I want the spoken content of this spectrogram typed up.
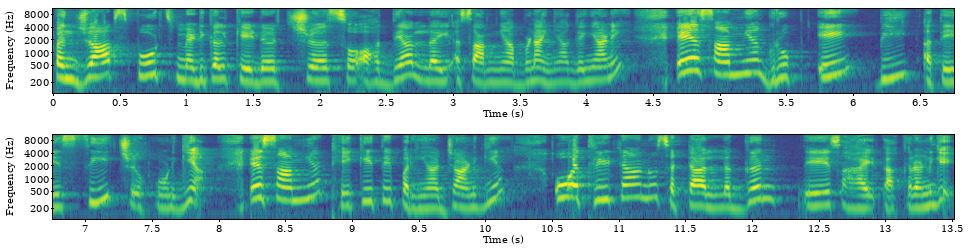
ਪੰਜਾਬ ਸਪੋਰਟਸ ਮੈਡੀਕਲ ਕੇਡਰ ਚ 100 ਅਹੁਦਿਆਂ ਲਈ ਅਸਾਮੀਆਂ ਬਣਾਈਆਂ ਗਈਆਂ ਨੇ। ਇਹ ਅਸਾਮੀਆਂ ਗਰੁੱਪ ਏ ਬੀ ਅਤੇ ਸੀ ਚ ਹੋਣਗੀਆਂ। ਇਹ ਅਸਾਮੀਆਂ ਠੇਕੇ ਤੇ ਭਰੀਆਂ ਜਾਣਗੀਆਂ। ਉਹ ਐਥਲੀਟਾਂ ਨੂੰ ਸੱਟਾ ਲੱਗਣ ਤੇ ਸਹਾਇਤਾ ਕਰਨਗੇ।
